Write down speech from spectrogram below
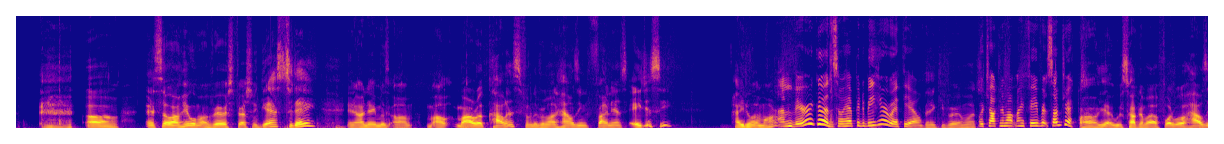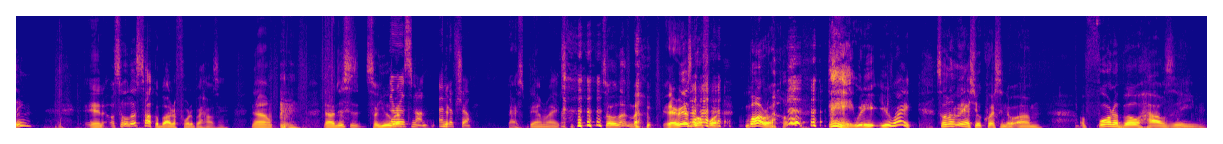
Uh, and so I'm here with my very special guest today, and our name is um, Maura Collins from the Vermont Housing Finance Agency. How you doing, Maura? I'm very good. So happy to be here with you. Thank you very much. We're talking about my favorite subject. Oh yeah, we're talking about affordable housing, and so let's talk about affordable housing. Now, now this is so you. There is none. End of show. That's damn right. so me, there is no for Maura. Dang, really, you're right. So let me ask you a question though. Um, affordable housing.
